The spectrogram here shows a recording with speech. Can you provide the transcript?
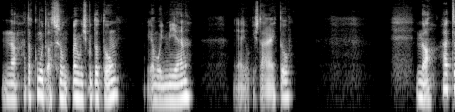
Na, hát akkor mutasson, meg is mutatom, hogy amúgy milyen. Ilyen jó kis tájító. Na, hát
